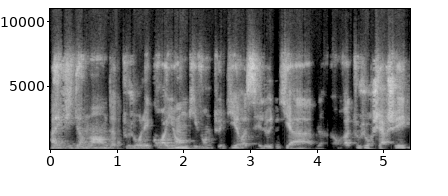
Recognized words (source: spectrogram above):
Ah, évidemment, tu as toujours les croyants qui vont te dire c'est le diable. On va toujours chercher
